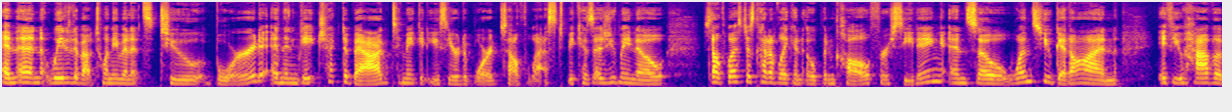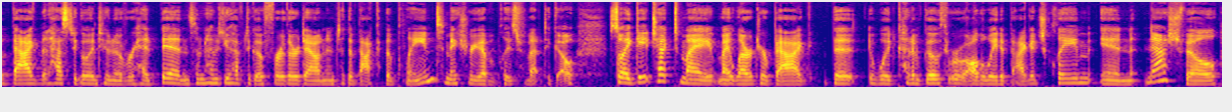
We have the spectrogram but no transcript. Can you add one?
and then waited about 20 minutes to board and then gate checked a bag to make it easier to board Southwest because as you may know, Southwest is kind of like an open call for seating. And so once you get on, if you have a bag that has to go into an overhead bin, sometimes you have to go further down into the back of the plane to make sure you have a place for that to go. So I gate checked my my larger bag that would kind of go through all the way to baggage claim in Nashville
